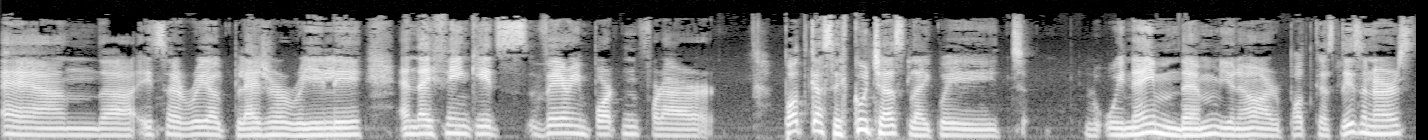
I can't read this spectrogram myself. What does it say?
and uh, it's a real pleasure, really. And I think it's very important for our podcast escuchas, like we t- we name them, you know, our podcast listeners,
